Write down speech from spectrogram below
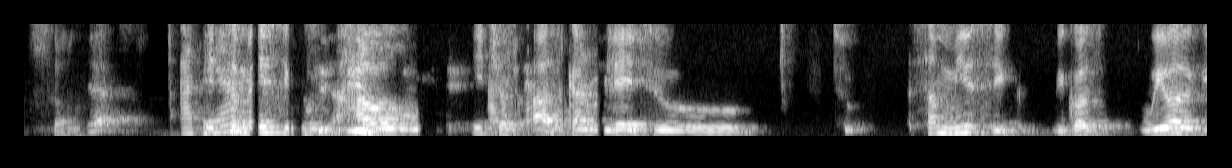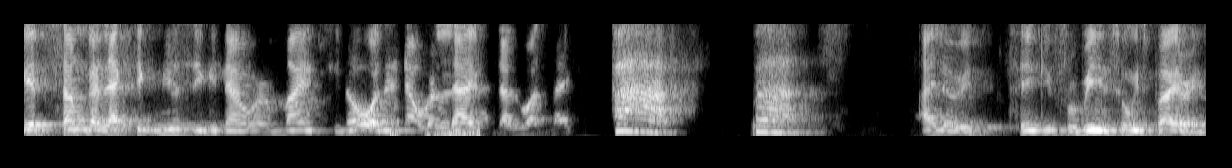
So Yes. It's amazing how each of us can relate to to some music because we all get some galactic music in our minds, you know, and in our life that was like pa pa. I love it. Thank you for being so inspiring.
